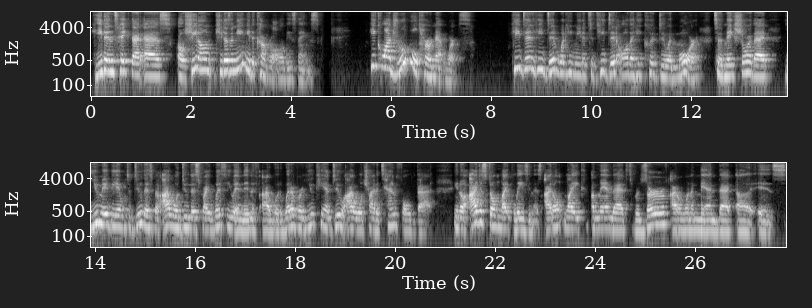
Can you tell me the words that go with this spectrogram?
he didn't take that as, oh, she don't, she doesn't need me to cover all these things. He quadrupled her net worth. He did, he did what he needed to, he did all that he could do and more to make sure that you may be able to do this, but I will do this right with you. And then if I would, whatever you can't do, I will try to tenfold that. You know, I just don't like laziness. I don't like a man that's reserved. I don't want a man that uh, is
